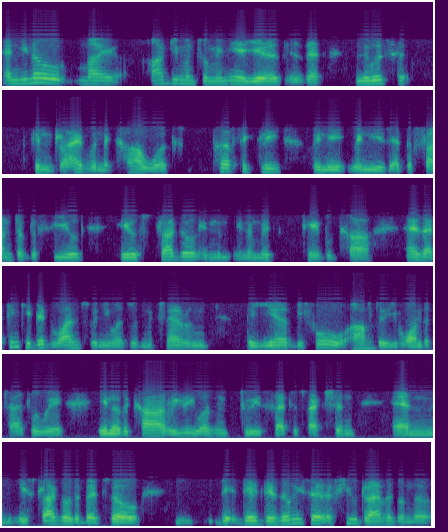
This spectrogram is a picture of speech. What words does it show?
And you know, my argument for many years is that Lewis can drive when the car works perfectly. When he when he's at the front of the field, he'll struggle in in a mid-table car, as I think he did once when he was with McLaren the year before, mm. after he won the title, where you know the car really wasn't to his satisfaction, and he struggled a bit. So there's only a few drivers on the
